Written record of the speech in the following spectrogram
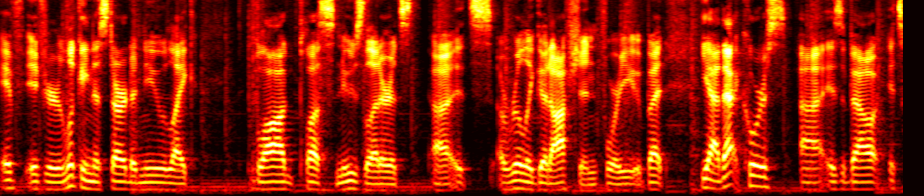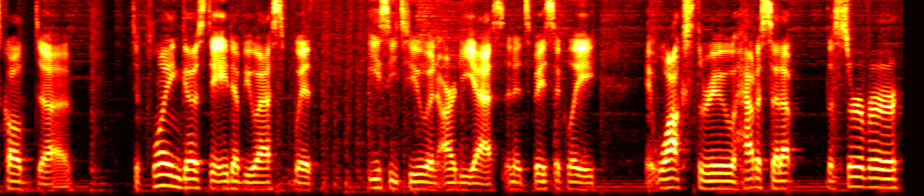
if if you're looking to start a new like blog plus newsletter, it's uh, it's a really good option for you. But yeah, that course uh, is about. It's called. Uh, deploying Ghost to AWS with EC2 and RDS. And it's basically, it walks through how to set up the server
